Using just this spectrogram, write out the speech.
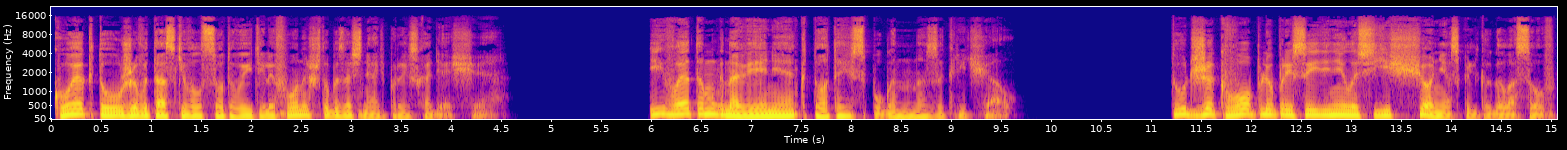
Кое-кто уже вытаскивал сотовые телефоны, чтобы заснять происходящее. И в это мгновение кто-то испуганно закричал. Тут же к воплю присоединилось еще несколько голосов.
